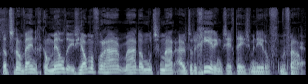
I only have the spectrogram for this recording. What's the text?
Dat ze dan weinig kan melden is jammer voor haar. Maar dan moet ze maar uit de regering, zegt deze meneer of mevrouw. Ja.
